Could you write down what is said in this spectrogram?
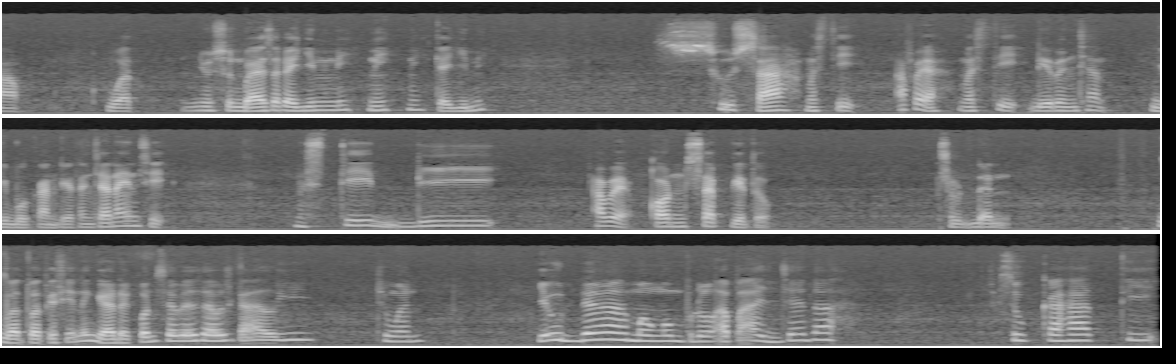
ngap buat nyusun bahasa kayak gini nih nih nih kayak gini susah mesti apa ya mesti direncan bukan direncanain sih. Mesti di apa ya konsep gitu. Dan buat podcast ini nggak ada konsepnya sama sekali. Cuman ya udah mau ngobrol apa aja dah. Suka hati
